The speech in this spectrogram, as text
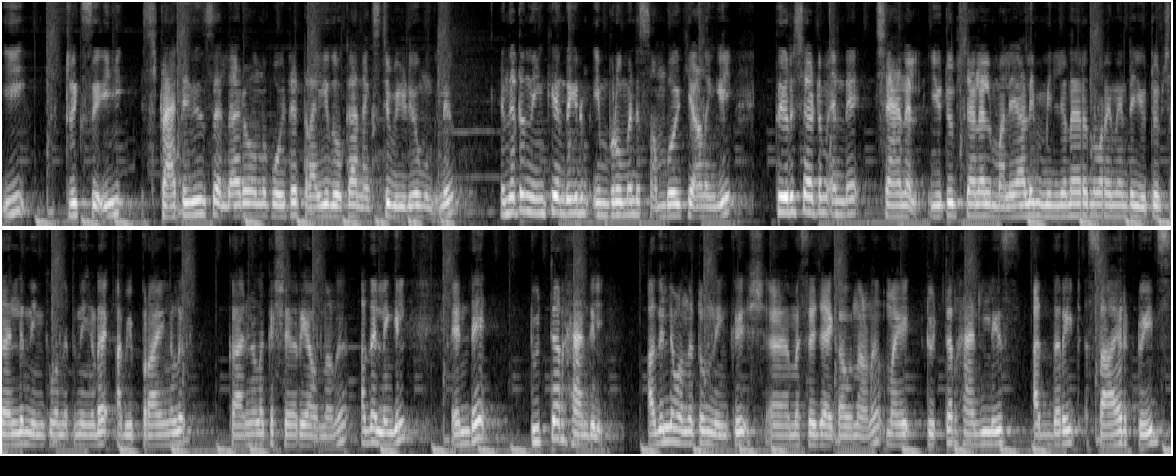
ഈ ട്രിക്സ് ഈ സ്ട്രാറ്റജീസ് എല്ലാവരും ഒന്ന് പോയിട്ട് ട്രൈ ചെയ്ത് നോക്കുക നെക്സ്റ്റ് വീഡിയോ മുതൽ. എന്നിട്ട് നിങ്ങൾക്ക് എന്തെങ്കിലും ഇമ്പ്രൂവ്മെന്റ് സംഭവിക്കുകയാണെങ്കിൽ തീർച്ചയായിട്ടും എന്റെ channel YouTube channel Malayali millionaire എന്ന് പറയുന്ന എന്റെ യൂട്യൂബ് ചാനലിൽ നിങ്ങൾക്ക് വന്നിട്ട് നിങ്ങളുടെ അഭിപ്രായങ്ങൾ കാര്യങ്ങളൊക്കെ ഷെയർ ചെയ്യാവുന്നതാണ്. അതല്ലെങ്കിൽ എന്റെ ട്വിറ്റർ ഹാൻഡിൽ അതിൽ വന്നിട്ടും നിങ്ങൾക്ക് മെസ്സേജ് അയക്കാവുന്നതാണ്. My Twitter handle is at the rate Sayar tweets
